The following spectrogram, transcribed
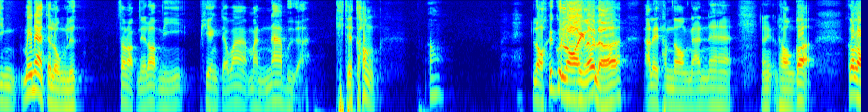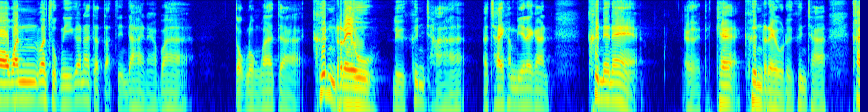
ริงๆ ไม่น่าจะลงลึกสำหรับในรอบนี้ เพียงแต่ว่ามันน่าเบื่อที่จะต้อง เอ้าหลอกให้กูรออีกแล้วเหรอ อะไรทำนองนั้นนะฮะทองก็ก็รอวันวันศุกร์นี้ก็น่าจะตัดสินได้นะครับว่า ตกลงว่าจะขึ้นเร็วหรือขึ้นช้า ใช้คำนี้แล้วกัน ขึ้นแน่ๆเออแค่ขึ้นเร็วหรือขึ้นช้า ใคร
